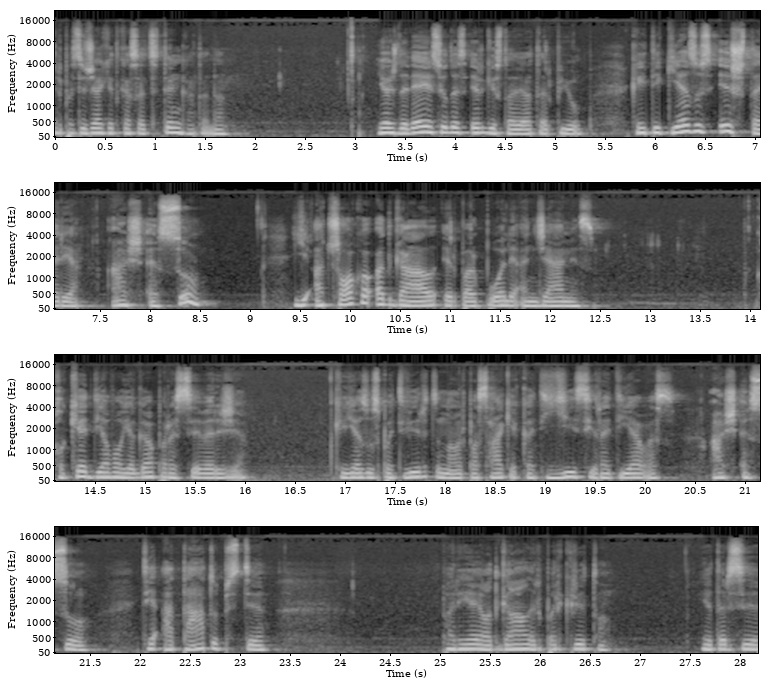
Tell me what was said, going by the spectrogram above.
Ir pasižiūrėkit, kas atsitinka tada. Jo išdavėjas Judas irgi stovėjo tarp jų. Kai tik Jėzus ištarė, aš esu, ji atšoko atgal ir parpuolė ant žemės. Kokia Dievo jėga prasiveržė, kai Jėzus patvirtino ir pasakė, kad Jis yra Dievas, aš esu. Tie atatupsti parėjo atgal ir parkrito. Jie tarsi,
